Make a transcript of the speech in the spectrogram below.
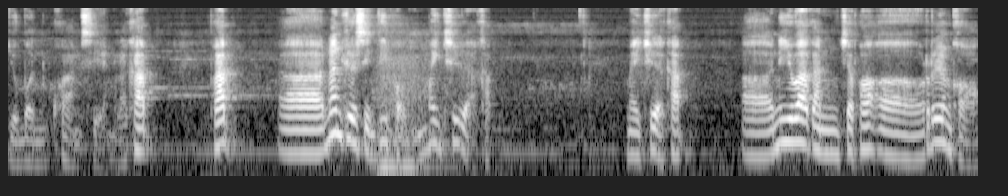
อยู่บนความเสี่ยงแล้วครับครับนั่นคือสิ่งที่ผมไม่เชื่อครับ ไม่เชื่อครับนี่ว่ากันเฉพาะเเรื่องของ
